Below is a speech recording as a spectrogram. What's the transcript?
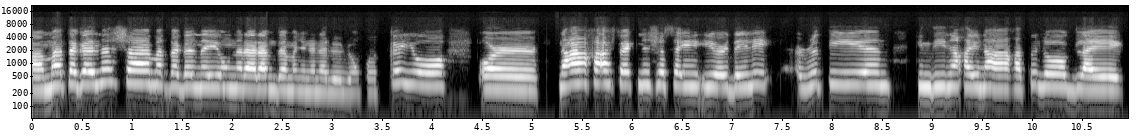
uh, matagal na siya, matagal na yung nararamdaman nyo na nalulungkot kayo, or nakaka-affect na siya sa your daily routine, hindi na kayo nakakatulog, like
